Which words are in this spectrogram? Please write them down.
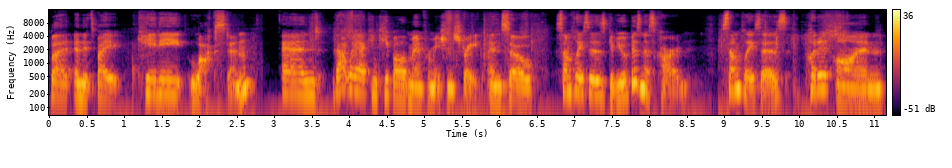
But and it's by katie loxton. And that way i can keep all of my information straight. And so some places give you a business card. Some places put it on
